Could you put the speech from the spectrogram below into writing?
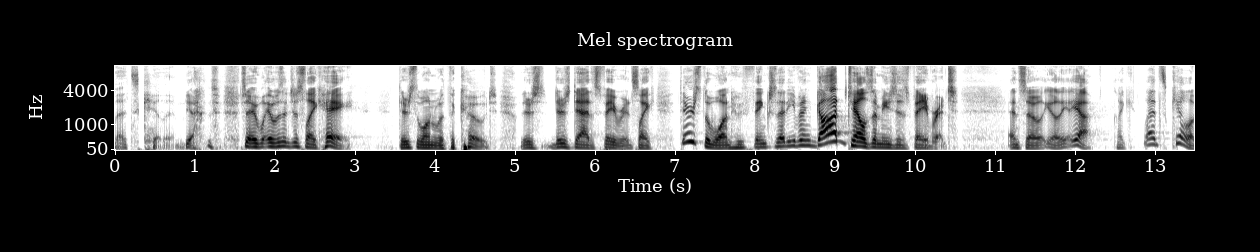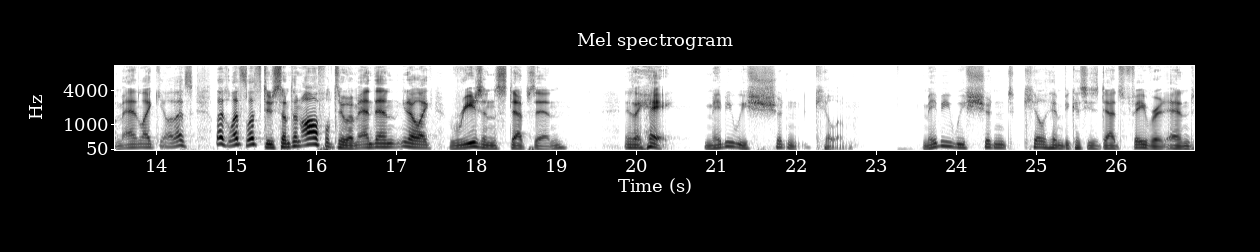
Let's kill him. Yeah. So it, it wasn't just like, hey, there's the one with the coat. There's there's dad's favorite. It's like there's the one who thinks that even God tells him he's his favorite. And so, you know, yeah, like let's kill him and like, you know, let's let let's let's do something awful to him. And then, you know, like reason steps in. And he's like, "Hey, maybe we shouldn't kill him. Maybe we shouldn't kill him because he's dad's favorite and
